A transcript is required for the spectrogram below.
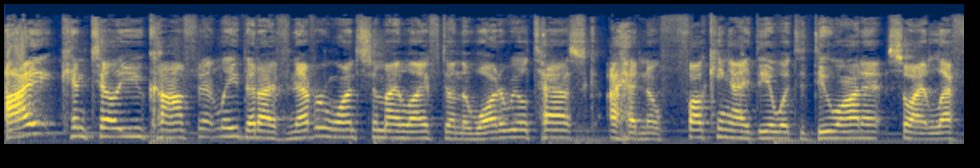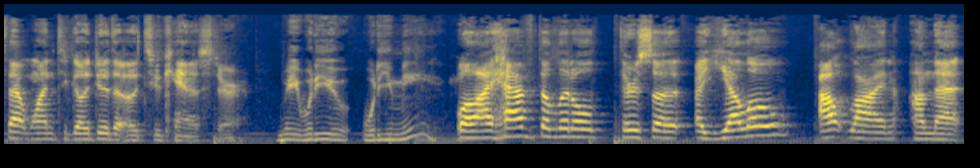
I can tell you confidently that I've never once in my life done the water wheel task. I had no fucking idea what to do on it, so I left that one to go do the O2 canister. Wait, what do you what do you mean? Well, I have the little, there's a, a yellow outline on that,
